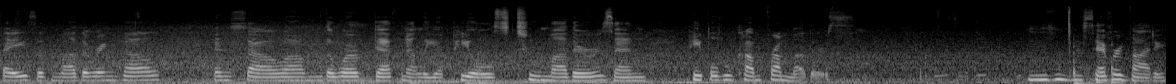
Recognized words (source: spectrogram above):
phase of mothering though. And so um, the work definitely appeals to mothers and people who come from mothers. Mm -hmm, It's everybody.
